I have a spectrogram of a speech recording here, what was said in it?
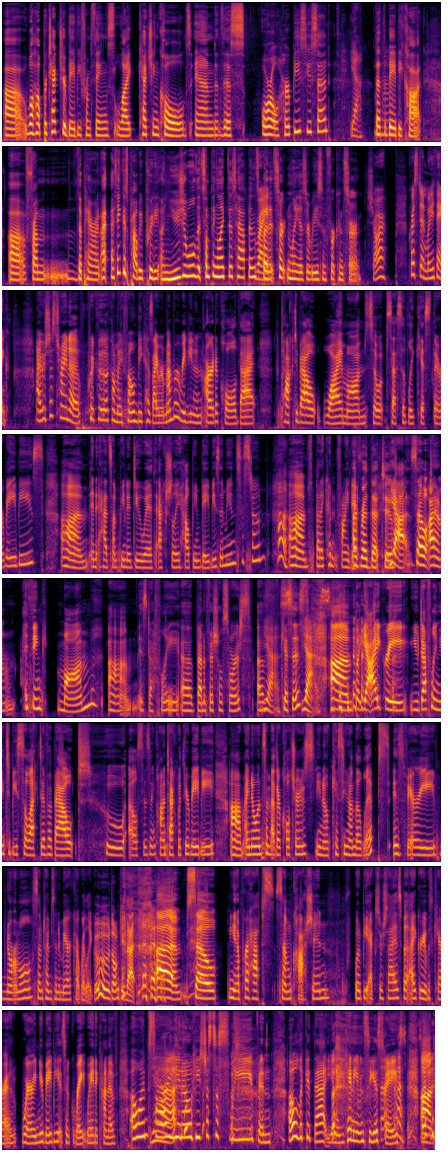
uh, will help protect your baby from things like catching colds and this oral herpes, you said, Yeah. that the baby caught. Uh, from the parent. I, I think it's probably pretty unusual that something like this happens, Right. but it certainly is a reason for concern. Sure. Kristen, what do you think? I was just trying to quickly look on my phone because I remember reading an article that talked about why moms so obsessively kiss their babies. Um, and it had something to do with actually helping babies' immune system. Huh. Um, but I couldn't find it. I've read that too. Yeah. So um, I think mom um, is definitely a beneficial source of Yes. kisses. Yes. um, but yeah, I agree. You definitely need to be selective about who else is in contact with your baby. Um, I know in some other cultures, you know, kissing on the lips is very normal. Sometimes in America, we're like, oh, don't do that. um, so, you know, perhaps some caution would be exercise. But I agree with Kara. Wearing your baby is a great way to kind of, oh, I'm sorry, Yeah. you know, he's just asleep, and oh, look at that, you know, you can't even see his face. Um,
